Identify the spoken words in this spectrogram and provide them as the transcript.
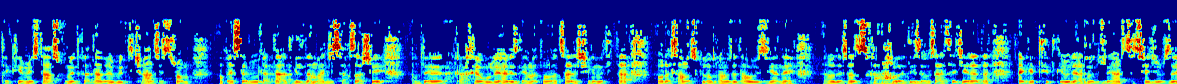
თექიმის დასკვნით გადაღებით ჩანსის რომ პესები გადაადგილდა მაჯის აღსარში ბუდე გახეული არის გემატომაც არის შეგნით და 260 კილოგრამზე დავიზიანე როდესაც გამოვედი ზოგს ასეჯერა და ეგეთი თითკივილი არ მიგზნი არც შეჯურზე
